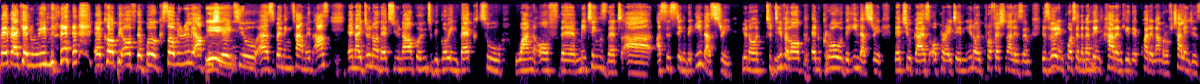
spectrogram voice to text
maybe I can win a copy of the book. So we really appreciate yes. you uh, spending time with us. And I do know that you're now going to be going back to one of the meetings that are assisting the industry you know to develop and grow the industry that you guys operate in. You know professionalism is very important and i think currently there are quite a number of challenges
